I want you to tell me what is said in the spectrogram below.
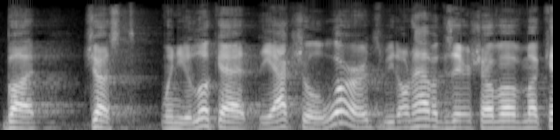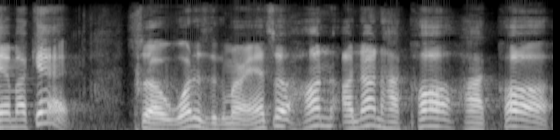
But just when you look at the actual words, we don't have a gzer shava of makeh, makeh. So what does the Gemara answer? Han anan hakah hakah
